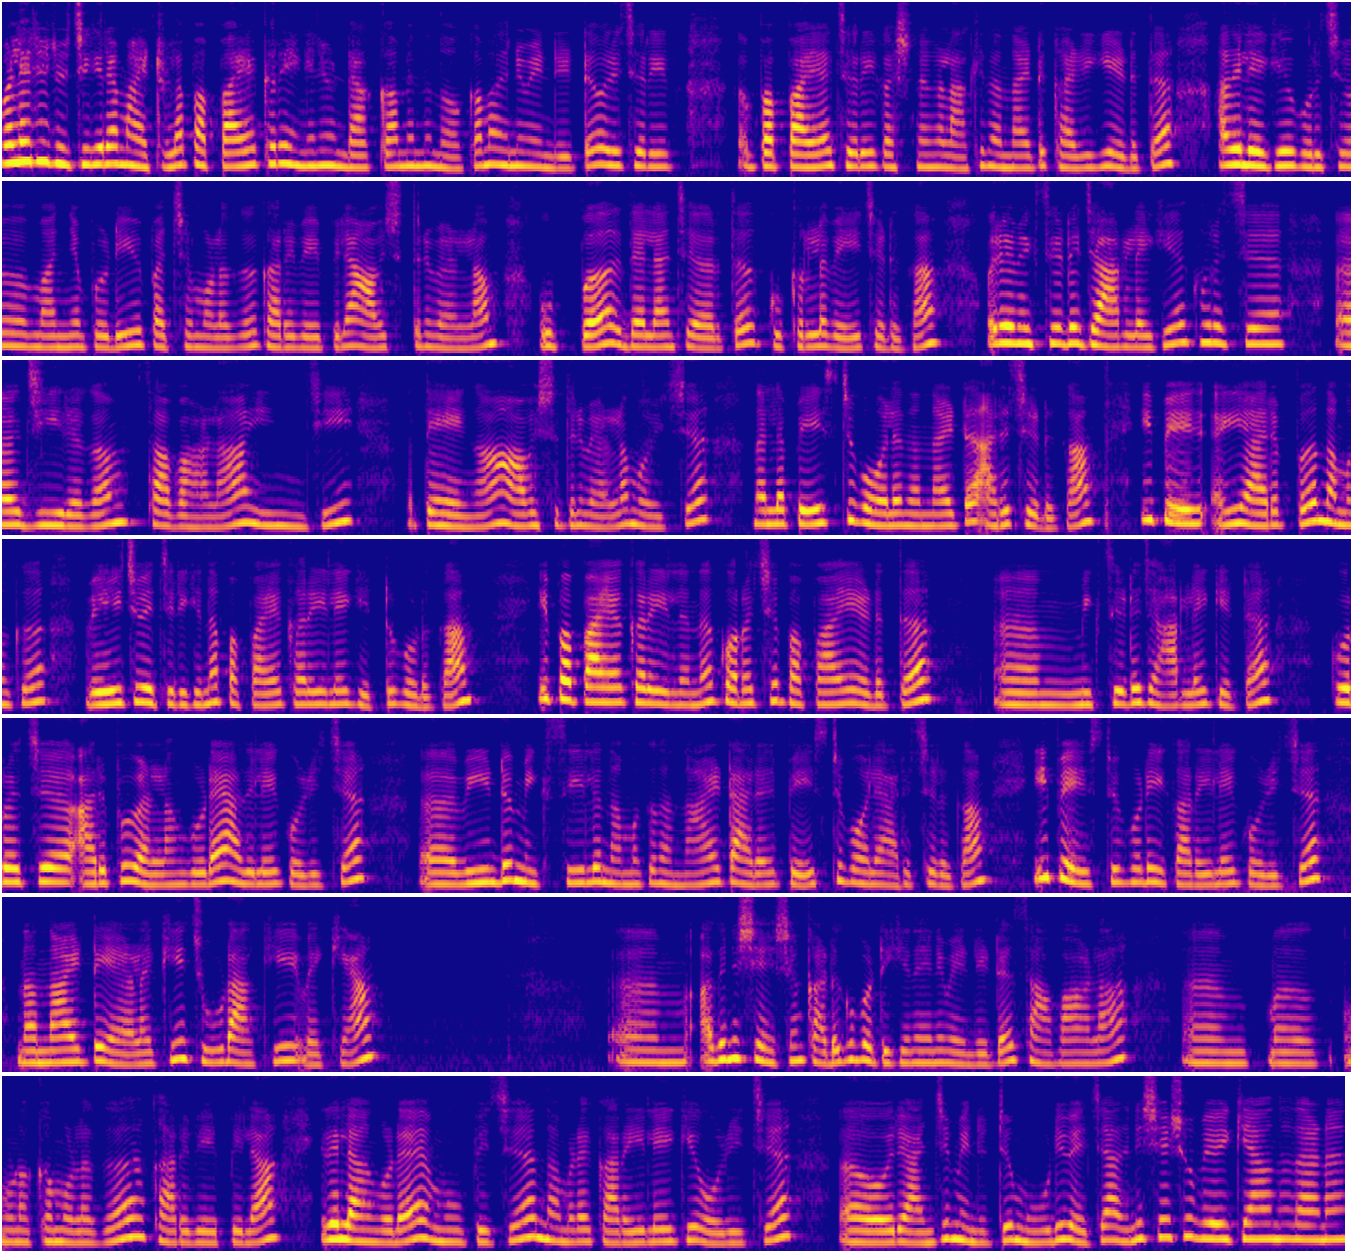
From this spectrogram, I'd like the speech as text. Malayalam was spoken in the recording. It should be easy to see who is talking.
Speaker 1: വളരെ രുചികരമായിട്ടുള്ള പപ്പായ കറി എങ്ങനെ ഉണ്ടാക്കാമെന്ന് നോക്കാം. അതിന് വേണ്ടിയിട്ട് ഒരു ചെറിയ പപ്പായ ചെറിയ കഷ്ണങ്ങളാക്കി നന്നായിട്ട് കഴുകിയെടുത്ത് അതിലേക്ക് കുറച്ച് മഞ്ഞൾപ്പൊടി പച്ചമുളക് കറിവേപ്പില ആവശ്യത്തിന് വെള്ളം ഉപ്പ് ഇതെല്ലാം ചേർത്ത് കുക്കറിൽ വേവിച്ചെടുക്കാം ഒരു മിക്സിയുടെ ജാറിലേക്ക് കുറച്ച് ജീരകം സവാള ഇഞ്ചി തേങ്ങ ആവശ്യത്തിന് വെള്ളം ഒഴിച്ച് നല്ല പേസ്റ്റ് പോലെ നന്നായിട്ട് അരച്ചെടുക്കാം ഈ പേ ഈ അരപ്പ് നമുക്ക് വേവിച്ച് വെച്ചിരിക്കുന്ന പപ്പായ കറിയിലേക്ക് ഇട്ട് കൊടുക്കാം. ഈ പപ്പായ കറിയിൽ നിന്ന് കുറച്ച് പപ്പായ എടുത്ത് മിക്സിയുടെ ജാറിലേക്ക് ഇട്ട് കുറച്ച് അരപ്പ് വെള്ളം കൂടെ അതിലേക്ക് ഒഴിച്ച് വീണ്ടും മിക്സിയിൽ നമുക്ക് നന്നായിട്ട് അര പേസ്റ്റ് പോലെ അരച്ചെടുക്കാം. ഈ പേസ്റ്റും കൂടി ഈ കറിയിലേക്ക് ഒഴിച്ച് നന്നായിട്ട് ഇളക്കി ചൂടാക്കി വയ്ക്കാം അതിനുശേഷം കടുക് പൊട്ടിക്കുന്നതിന് വേണ്ടിയിട്ട് സവാള ഉണക്കമുളക് കറിവേപ്പില ഇതെല്ലാം കൂടെ മൂപ്പിച്ച് നമ്മുടെ കറിയിലേക്ക് ഒഴിച്ച് ഒരു അഞ്ച് മിനിറ്റ് മൂടി വെച്ച് അതിനുശേഷം ഉപയോഗിക്കാവുന്നതാണ്.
